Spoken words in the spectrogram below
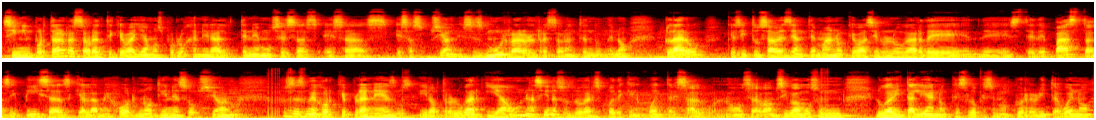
Sin importar el restaurante que vayamos, por lo general tenemos esas, esas, esas opciones. Es muy raro el restaurante en donde no. Claro que si tú sabes de antemano que vas a ir a un lugar de, este, de pastas y pizzas, que a lo mejor no tienes opción, pues es mejor que planees ir a otro lugar. Y aún así en esos lugares puede que encuentres algo, ¿no? O sea, vamos, si vamos a un lugar italiano, que es lo que se me ocurre ahorita, bueno,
